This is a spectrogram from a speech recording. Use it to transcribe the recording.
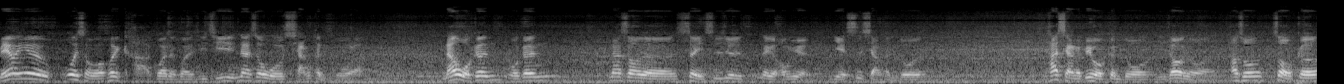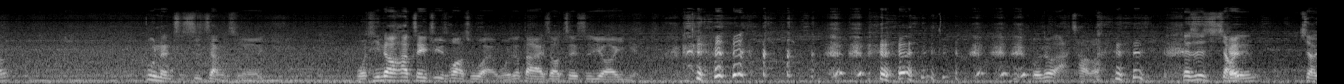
没有，因为为什么会卡关的关系？其实那时候我想很多了。然后我跟我跟那时候的摄影师就是那个宏远，也是想很多。他想的比我更多，你知道什么？他说这首歌不能只是这样子而已。我听到他这句话出来，我就大概知道这次又要一年。我就啊，操了。但是小袁小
